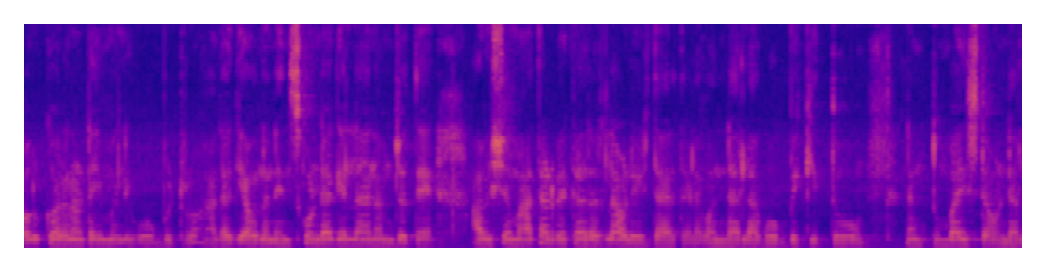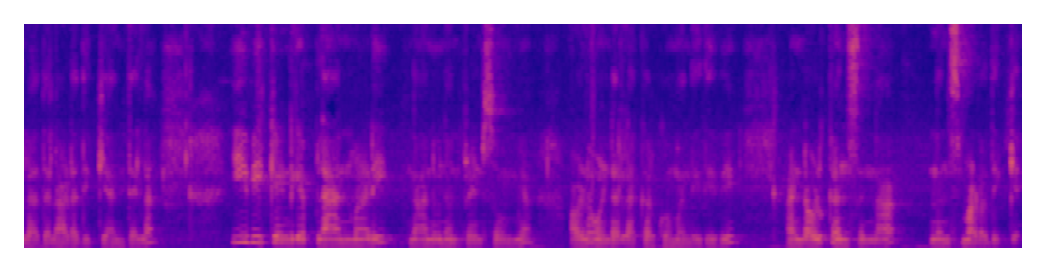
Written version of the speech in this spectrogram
ಅವರು ಕೊರೋನಾ ಟೈಮಲ್ಲಿ ಹೋಗ್ಬಿಟ್ರು. ಹಾಗಾಗಿ ಅವ್ರನ್ನ ನೆನೆಸ್ಕೊಂಡಾಗೆಲ್ಲ ನಮ್ಮ ಜೊತೆ ಆ ವಿಷಯ ಮಾತಾಡ್ಬೇಕಾದ್ರೆಲ್ಲ ಅವಳು ಹೇಳ್ತಾ ಇರ್ತಾಳೆ ವಂಡರ್ಲಾಗೆ ಹೋಗ್ಬೇಕಿತ್ತು. ನಂಗೆ ತುಂಬ ಇಷ್ಟ ವಂಡರ್ಲಾದಲ್ಲಿ ಆಡೋದಕ್ಕೆ ಅಂತೆಲ್ಲ. ಈ ವೀಕೆಂಡ್ಗೆ ಪ್ಲ್ಯಾನ್ ಮಾಡಿ ನಾನು ನನ್ನ ಫ್ರೆಂಡ್ ಸೌಮ್ಯ, ಅವಳನ್ನ ವಂಡರ್ಲಾಗೆ ಕರ್ಕೊಂಬಂದಿದ್ದೀವಿ ಆ್ಯಂಡ್ ಅವಳ ಕನಸನ್ನು ನನಸು ಮಾಡೋದಕ್ಕೆ.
